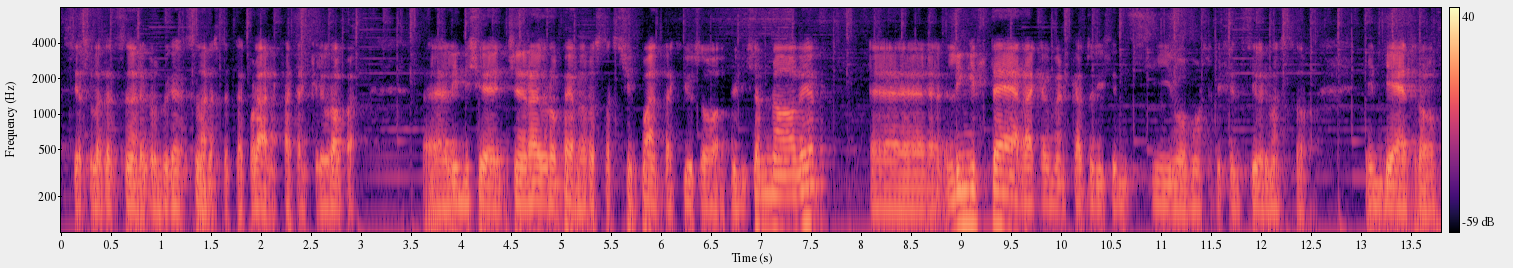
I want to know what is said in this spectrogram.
sia sulla tazionaria che sull'obbligazionaria spettacolare, infatti anche l'Europa, eh, l'indice generale europeo, l'Eurostat 50 ha chiuso a più 19, eh, l'Inghilterra che è un mercato difensivo, molto difensivo, è rimasto indietro,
